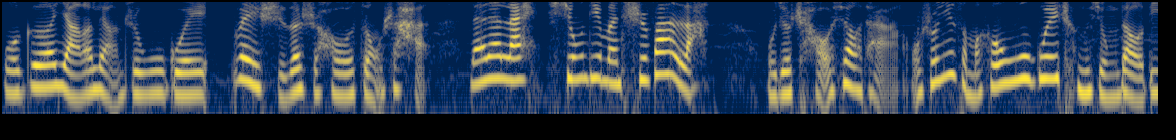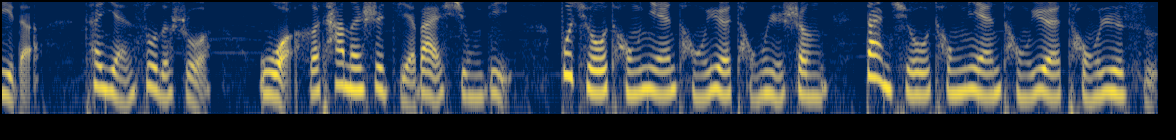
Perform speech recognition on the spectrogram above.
我哥养了两只乌龟，喂食的时候总是喊：“来来来，兄弟们吃饭啦！”我就嘲笑他，我说你怎么和乌龟称兄道弟的？他严肃地说：“我和他们是结拜兄弟，不求同年同月同日生，但求同年同月同日死。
